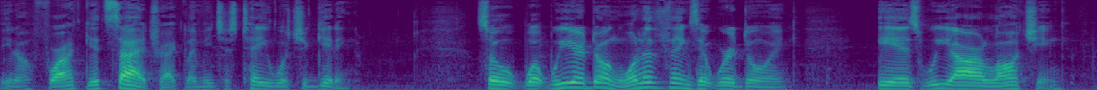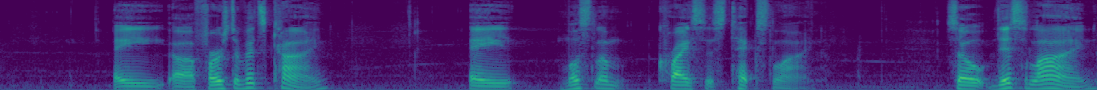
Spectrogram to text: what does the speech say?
you know, before I get sidetracked, let me just tell you what you're getting. So what we are doing, one of the things that we're doing, is we are launching a uh, first of its kind, a Muslim crisis text line. So this line,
